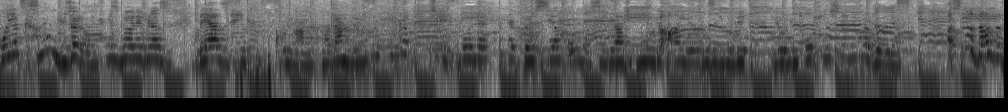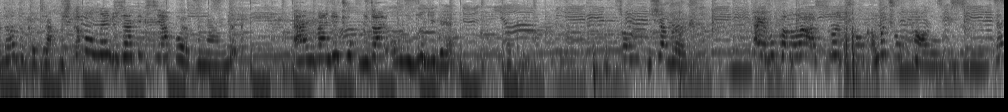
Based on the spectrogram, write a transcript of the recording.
boya kısmı güzel olmuş. Biz böyle biraz beyaz süt kullandık. Neden diyorsunuz? Çünkü şey böyle hep böyle siyah olmasın. Birazcık böyle ay yıldızı gibi bir görüntü olsun istedik ve böyle. Aslında daha da daha da kötü yapmıştık ama onları düzelttik siyah boya kullandık. Yani bence çok güzel oldu gibi. Bakın. Son işe böyle. Hayır bu panolar aslında çok pahalı oldu bizimizde.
